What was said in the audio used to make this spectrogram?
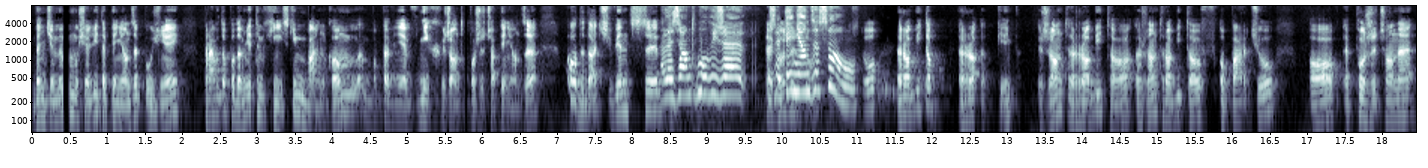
będziemy musieli te pieniądze później prawdopodobnie tym chińskim bankom, bo pewnie w nich rząd pożycza pieniądze, oddać. Więc y, Ale rząd mówi, że, tego, że pieniądze że są. Robi to, ro, rząd, robi to, rząd robi to w oparciu o pożyczone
